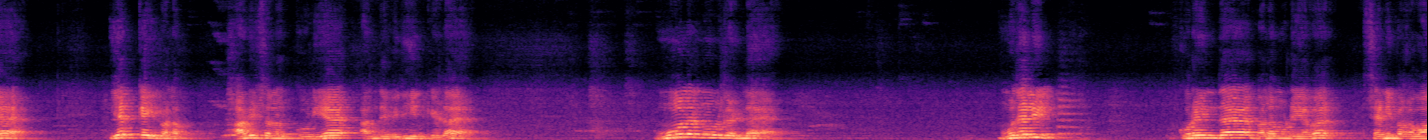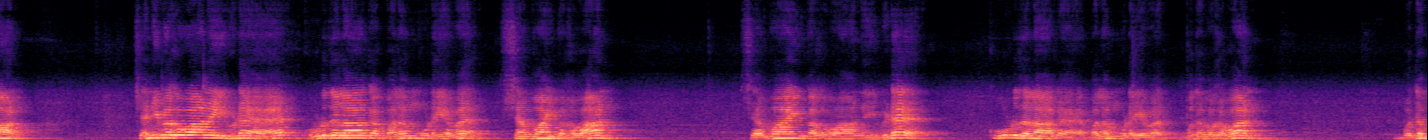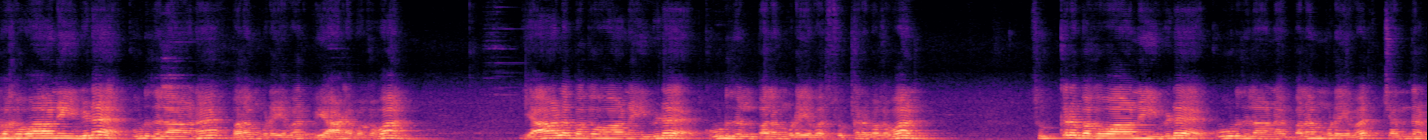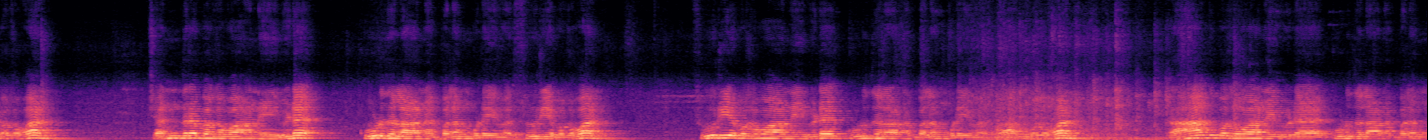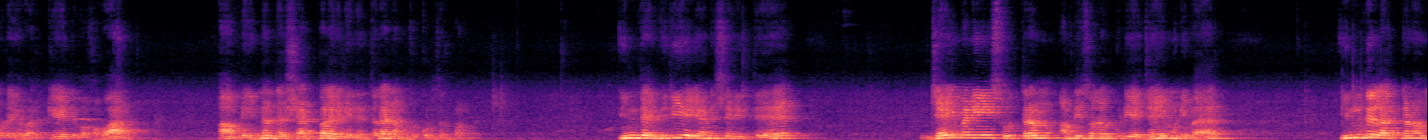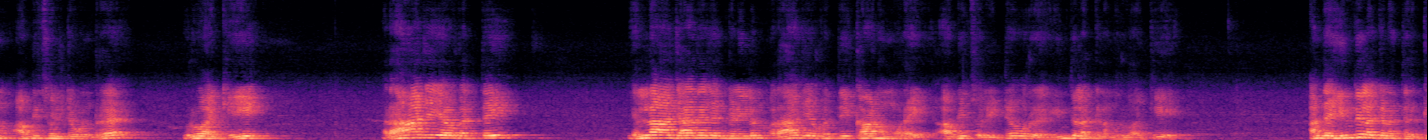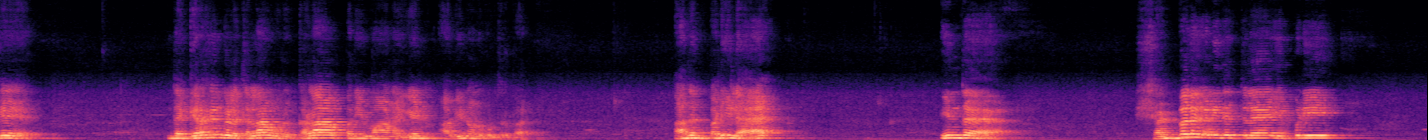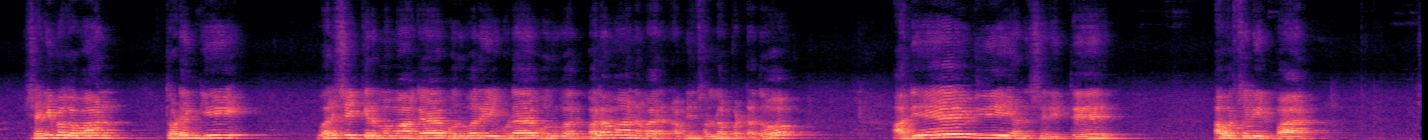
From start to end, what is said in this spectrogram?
இயற்கை பலம் அப்படின்னு சொல்லக்கூடிய அந்த விதியின் கீழே மூல நூல்களில் முதலில் குறைந்த பலமுடையவர் சனி பகவான். சனி பகவானை விட கூடுதலாக பலம் உடையவர் செவ்வாய் பகவான். செவ்வாய் பகவானை விட கூடுதலாக பலம் உடையவர் புத பகவான். புத பகவானை விட கூடுதலான பலம் உடையவர் வியாழ பகவான். வியாழ பகவானை விட கூடுதல் பலம் உடையவர் சுக்கர பகவான். சுக்கிர பகவானை விட கூடுதலான பலம் உடையவர் சந்திர பகவான். சந்திர பகவானை விட கூடுதலான பலம் உடையவர் சூரிய பகவான். சூரிய பகவானை விட கூடுதலான பலம் உடையவர் ராகு பகவான். ராகு பகவானை விட கூடுதலான பலம் உடையவர் கேது பகவான். அப்படின்னு அந்த ஷட்பல கணிதத்தில் நமக்கு கொடுத்துருப்பாங்க. இந்த விதியை அனுசரித்து ஜெய்மணி சூத்திரம் அப்படின்னு சொல்லக்கூடிய ஜெய்முனிவர் இந்து லக்கணம் அப்படின்னு சொல்லிட்டு ஒன்று உருவாக்கி ராஜயோகத்தை எல்லா ஜாதகங்களிலும் ராஜயோகத்தை காணும் முறை அப்படின்னு சொல்லிட்டு ஒரு இந்து லக்கணம் உருவாக்கி அந்த இந்து லக்கணத்திற்கு இந்த கிரகங்களுக்கெல்லாம் ஒரு கலா பரிமாண எண் அப்படின்னு ஒன்று கொடுத்துருப்பார். அதன் படியில் இந்த ஷட்பல கணிதத்தில் எப்படி சனி பகவான் தொடங்கி வரிசை கிரமமாக ஒருவரை விட ஒருவர் பலமானவர் அப்படின்னு சொல்லப்பட்டதோ அதே விதியை அனுசரித்து அவர் சொல்லியிருப்பார்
